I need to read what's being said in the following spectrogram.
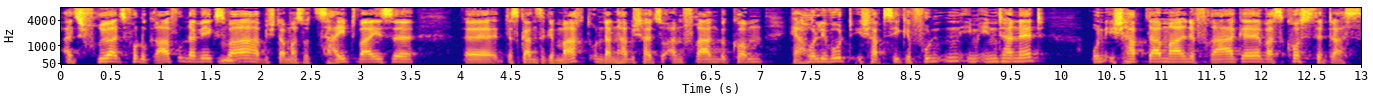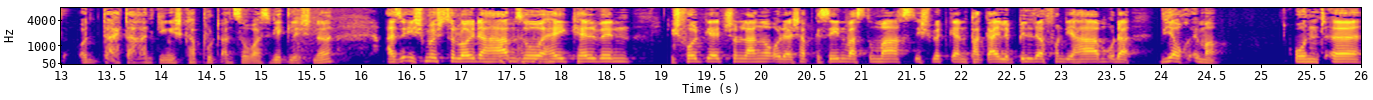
Als ich früher als Fotograf unterwegs mhm. war, habe ich da mal so zeitweise äh, das Ganze gemacht und dann habe ich halt so Anfragen bekommen, Herr Hollywood, ich habe Sie gefunden im Internet und ich habe da mal eine Frage, was kostet das? Und da, daran ging ich kaputt an sowas, wirklich, ne? Also ich möchte Leute haben, so, hey Kelvin, ich folge dir jetzt schon lange oder ich habe gesehen, was du machst, ich würde gerne ein paar geile Bilder von dir haben oder wie auch immer. Und äh,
